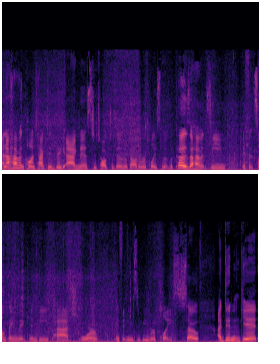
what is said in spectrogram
And I haven't contacted Big Agnes to talk to them about a replacement because I haven't seen if it's something that can be patched or if it needs to be replaced. So I didn't get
